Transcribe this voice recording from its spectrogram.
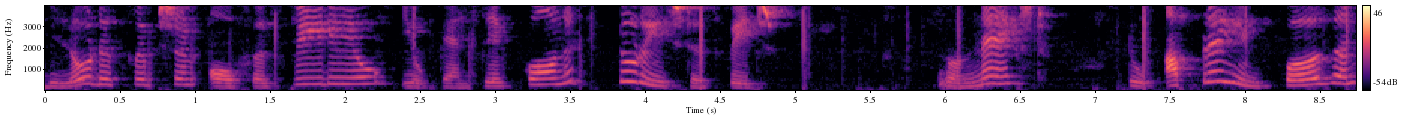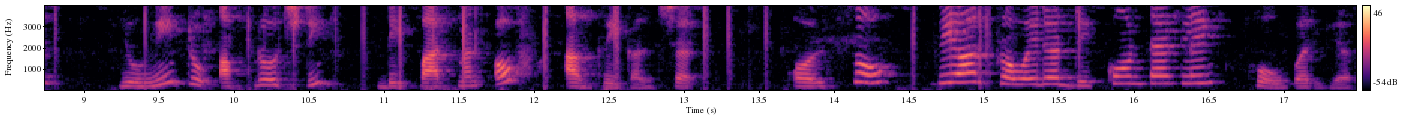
below description of this video. You can click on it to reach this page. So next, to apply in person, you need to approach the Department of Agriculture. Also, we are provided the contact link over here.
